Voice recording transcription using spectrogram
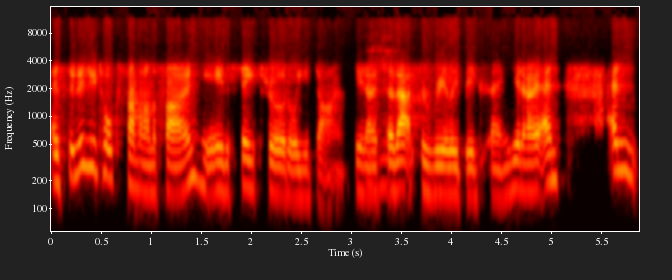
as soon as you talk to someone on the phone, you either see through it or you don't, you know, mm-hmm. so that's a really big thing, you know, and, and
